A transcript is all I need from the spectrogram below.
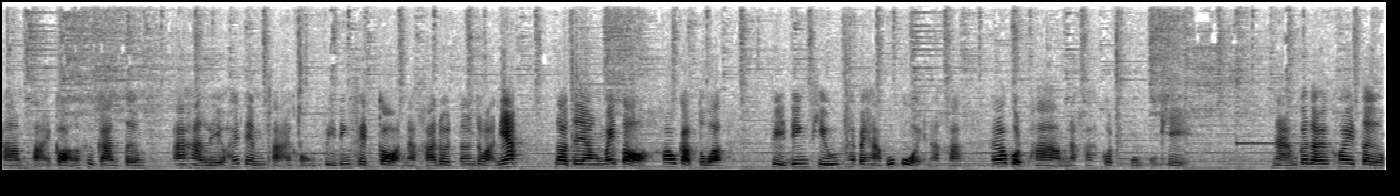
พรามสายก่อนก็คือการเติมอาหารเหลวให้เต็มสายของ feeding set ก่อนนะคะ โดยตอนจังหวะเนี้ยเราจะยังไม่ต่อเข้ากับตัว feeding t u b ให้ไปหาผู้ป่วยนะคะ ให้เรากดพรามนะคะ กดปุ่มโอเค น้ำก็จะค่อยๆเติม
